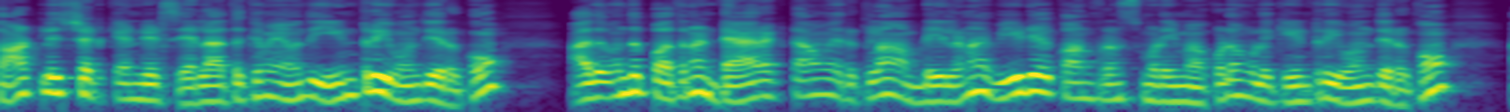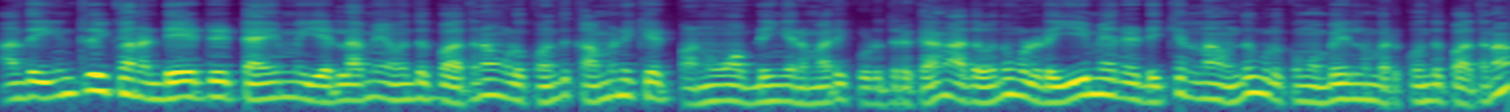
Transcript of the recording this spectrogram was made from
ஷார்ட் லிஸ்டட் கேண்டிடேட்ஸ் எல்லாத்துக்குமே வந்து இன்ட்ரிவ் வந்து இருக்கும். அது வந்து பார்த்தோன்னா டேரெக்டாகவும் இருக்கலாம். அப்படி இல்லைனா வீடியோ கான்ஃபரன்ஸ் மூலிமா கூட உங்களுக்கு இன்ட்ரிவ் வந்து இருக்கும். அந்த இன்ட்ரிக்கான டேட்டு டைம் எல்லாமே வந்து பார்த்தோன்னா உங்களுக்கு வந்து கம்யூனிகேட் பண்ணுவோம் அப்படிங்கிற மாதிரி கொடுத்துருக்காங்க. அது வந்து உங்களோட இமெயில் ஐடிக்கு எல்லாம் வந்து உங்களுக்கு மொபைல் நம்பருக்கு வந்து பார்த்தோன்னா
